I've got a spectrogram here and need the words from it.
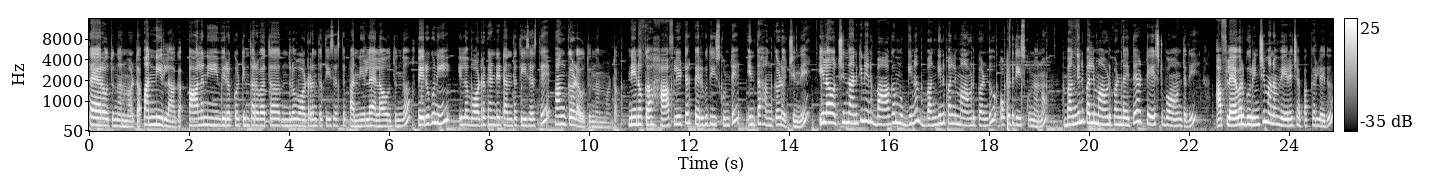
తయారవుతుంది అనమాట పన్నీర్ లాగా పాలని విరగొట్టిన తర్వాత అందులో వాటర్ అంతా తీసేస్తే పన్నీర్ లా ఎలా అవుతుందో పెరుగుని ఇలా వాటర్ కంటెంట్ అంతా తీసేస్తే హంకర్డ్ అవుతుంది అనమాట నేను ఒక హాఫ్ లీటర్ పెరుగు తీసుకుంటే ఇంత హంకర్డ్ వచ్చింది. ఇలా వచ్చిన దానికి నేను బాగా ముగ్గిన బంగినపల్లి మామిడి పండు ఒకటి తీసుకున్నాను. బంగినపల్లి మామిడి పండు అయితే ఆ టేస్ట్ బాగుంటుంది. ఆ ఫ్లేవర్ గురించి మనం వేరే చెప్పక్కర్లేదు.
